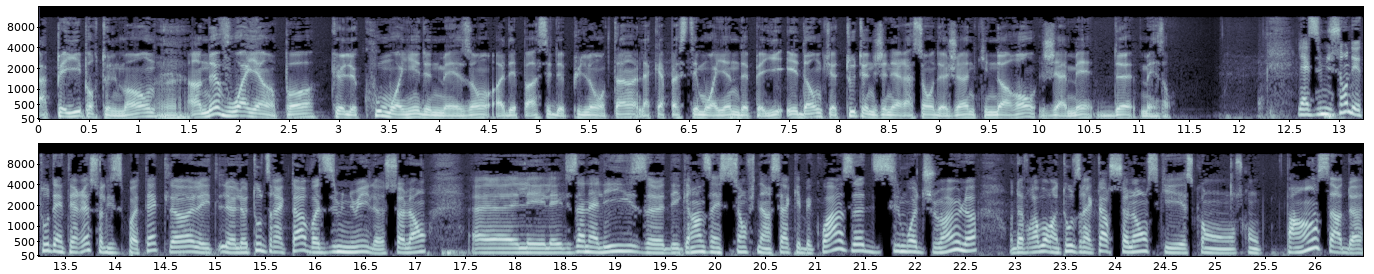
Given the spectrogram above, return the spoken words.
à payer pour tout le monde en ne voyant pas que le coût moyen d'une maison a dépassé depuis longtemps la capacité moyenne de payer. Et donc, il y a toute une génération de jeunes qui n'auront jamais de maison. La diminution des taux d'intérêt sur les hypothèques, le, taux directeur va diminuer selon euh, les, analyses des grandes institutions financières québécoises. D'ici le mois de juin, on devrait avoir un taux directeur selon ce qu'on pense, hein,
